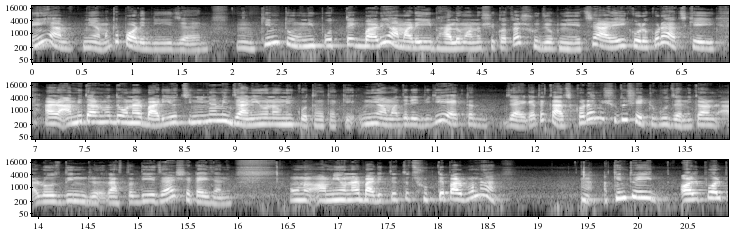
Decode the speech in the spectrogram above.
নেই, আপনি আমাকে পরে দিয়ে যান। কিন্তু উনি প্রত্যেকবারই আমার এই ভালো মানসিকতার সুযোগ নিয়েছে। আর এই করে করে আজকে এই আর আমি তার মধ্যে ওনার বাড়িও চিনি না, আমি জানিও না উনি কোথায় থাকে? উনি আমাদের এদিকে একটা জায়গাতে কাজ করে, আমি শুধু সেটুকু জানি। কারণ রোজ দিন রাস্তা দিয়ে যায়, সেটাই জানি। আমি ওনার বাড়িতে তো ছুটতে পারব না কিন্তু এই অল্প অল্প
